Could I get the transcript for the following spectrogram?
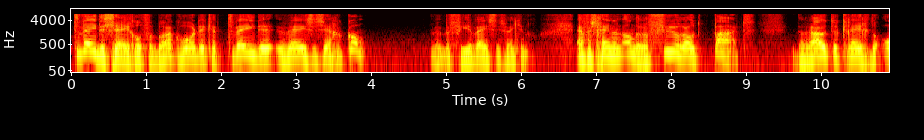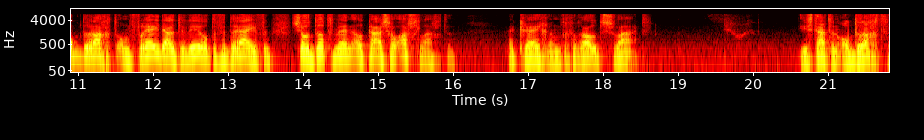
tweede zegel verbrak, hoorde ik het tweede wezen zeggen: Kom. We hebben vier wezens, weet je nog. Er verscheen een andere vuurrood paard. De ruiter kreeg de opdracht om vrede uit de wereld te verdrijven, zodat men elkaar zou afslachten. Hij kreeg een groot zwaard. Hier staat een opdracht.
